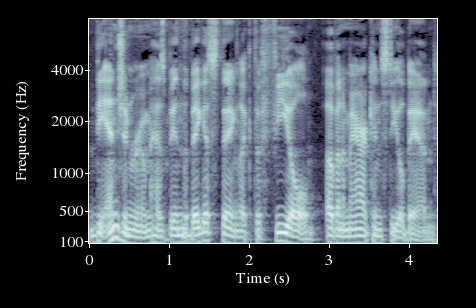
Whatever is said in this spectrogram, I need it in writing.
the engine room has been the biggest thing like the feel of an american steel band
